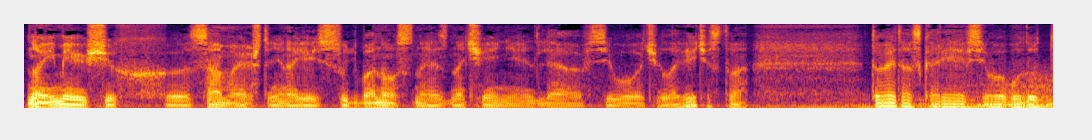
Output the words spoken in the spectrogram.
но имеющих э, самое что ни на есть судьбоносное значение для всего человечества, то это, скорее всего, будут...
